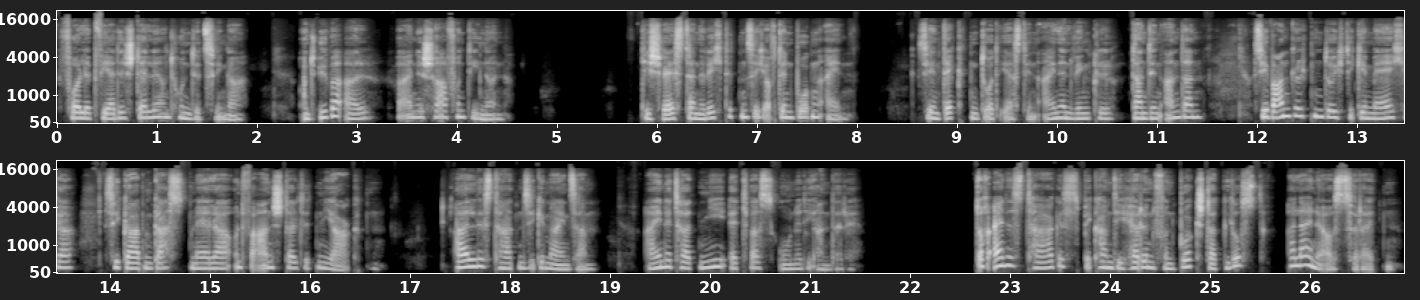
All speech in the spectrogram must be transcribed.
volle Pferdeställe und Hundezwinger, und überall war eine Schar von Dienern. Die Schwestern richteten sich auf den Burgen ein. Sie entdeckten dort erst den einen Winkel, dann den anderen, sie wandelten durch die Gemächer, sie gaben Gastmähler und veranstalteten Jagden. Alles taten sie gemeinsam, eine tat nie etwas ohne die andere. Doch eines Tages bekam die Herrin von Burgstadt Lust, alleine auszureiten.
